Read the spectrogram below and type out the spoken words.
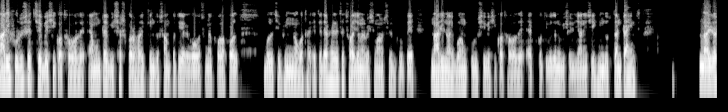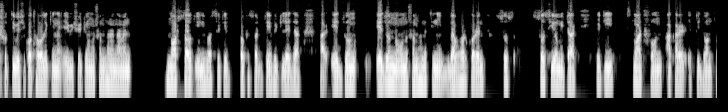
নারী পুরুষের চেয়ে বেশি কথা বলে, এমনটাই বিশ্বাস করা হয়। কিন্তু সাম্প্রতিক এক গবেষণার ফলাফল বলেছে ভিন্ন কথা। এতে দেখা গেছে, ছয় জনের বেশি মানুষের গ্রুপে নারী নয়, বরং পুরুষই বেশি কথা বলে। এক প্রতিবেদন বিষয়টি জানিয়েছে হিন্দুস্তান টাইমস। নারীরা সত্যি বেশি কথা বলে কিনা এ বিষয়টি অনুসন্ধানে নামেন নর্থ সাউথ ইউনিভার্সিটির প্রফেসর ডেভিড লেজার। আর এজন্য অনুসন্ধানে তিনি ব্যবহার করেন সোসিওমিটার। এটি স্মার্টফোন আকারের একটি যন্ত্র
